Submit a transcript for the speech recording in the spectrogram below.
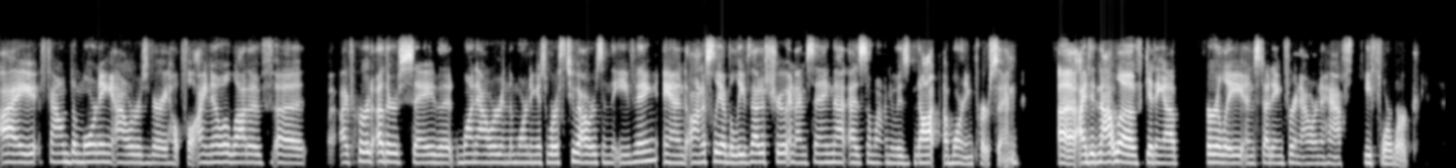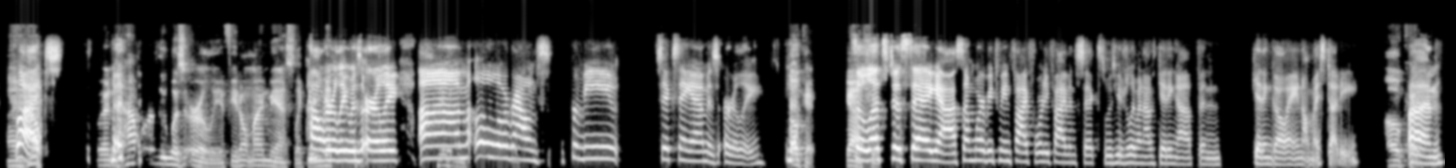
I found the morning hours very helpful. I know a lot of uh, I've heard others say that one hour in the morning is worth two hours in the evening. And honestly, I believe that is true. And I'm saying that as someone who is not a morning person. Uh, I did not love getting up early and studying for an hour and a half before work. And but how, how early was early, if you don't mind me asking? Like how early was early? Um, yeah. oh, around for me, 6 a.m. is early. Okay. Gotcha. So let's just say, yeah, somewhere between 5:45 and 6 was usually when I was getting up and getting going on my study. Okay. Um,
